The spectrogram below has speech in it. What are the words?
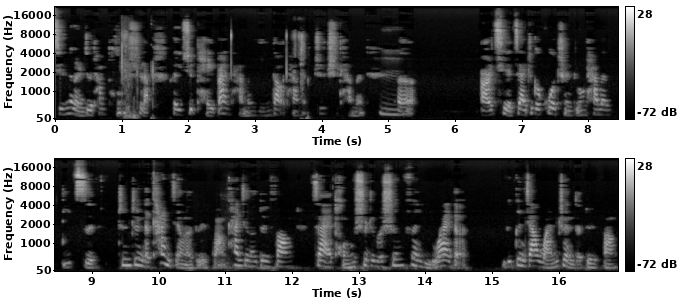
其实那个人就是他们同事了，可以去陪伴他们、引导他们、支持他们。嗯，呃，而且在这个过程中，他们彼此真正的看见了对方，看见了对方在同事这个身份以外的一个更加完整的对方，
